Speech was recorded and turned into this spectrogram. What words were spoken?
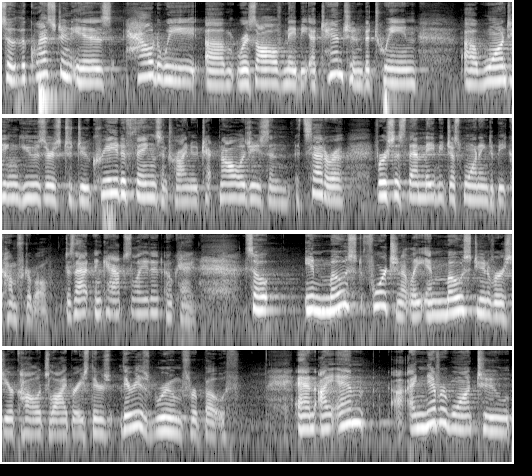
So the question is, how do we um, resolve maybe a tension between uh, wanting users to do creative things and try new technologies and et cetera, versus them maybe just wanting to be comfortable. Does that encapsulate it? Okay. So in most, fortunately, in most university or college libraries, there's, there is room for both. And I am I never want to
